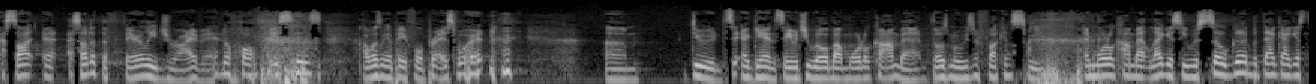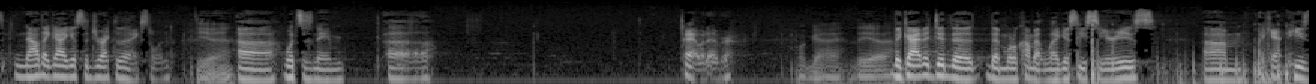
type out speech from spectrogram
I saw it. I saw it at the Fairly Drive-In of all places. I wasn't gonna pay full price for it. um, dude, again, say what you will about Mortal Kombat. Those movies are fucking sweet. and Mortal Kombat Legacy was so good, but that guy gets now that guy gets to direct the next one. Yeah. Uh, what's his name? Uh, yeah, whatever. what guy? The uh, The guy that did the the Mortal Kombat Legacy series. Um, I can't. He's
